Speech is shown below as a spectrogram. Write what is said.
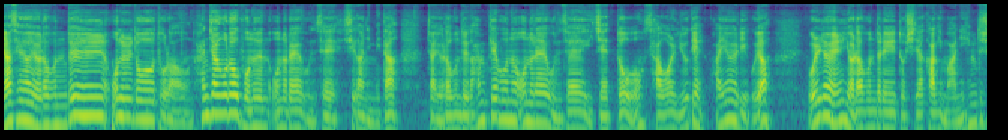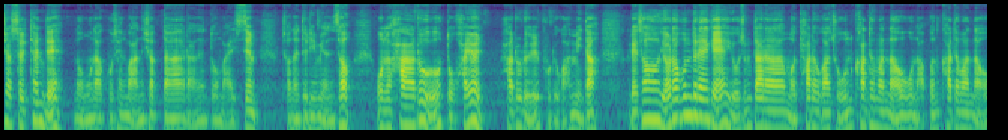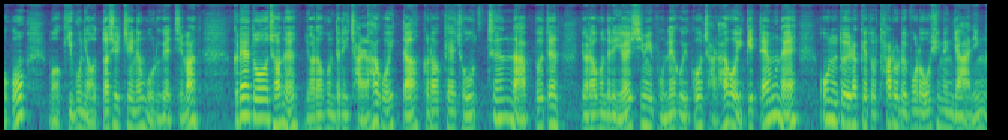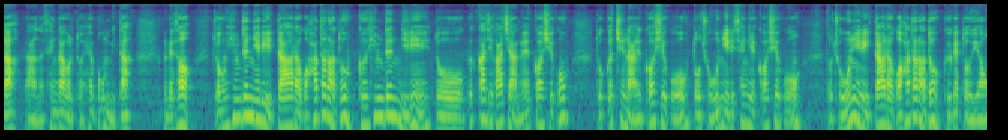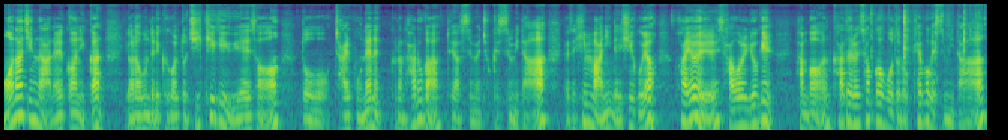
안녕하세요 여러분들. 오늘도 돌아온 한 장으로 보는 오늘의 운세 시간입니다. 자 여러분들과 함께 보는 오늘의 운세 이제 또 4월 6일 화요일이고요. 월요일 여러분들이 또 시작하기 많이 힘드셨을 텐데 너무나 고생 많으셨다라는 또 말씀 전해드리면서 오늘 하루 또 화요일 하루를 보려고 합니다. 그래서 여러분들에게 요즘 따라 뭐 타로가 좋은 카드만 나오고 나쁜 카드만 나오고 뭐 기분이 어떠실지는 모르겠지만 그래도 저는 여러분들이 잘하고 있다. 그렇게 좋든 나쁘든 여러분들이 열심히 보내고 있고 잘하고 있기 때문에 오늘도 이렇게 또 타로를 보러 오시는 게 아닌가라는 생각을 또 해봅니다. 그래서 조금 힘든 일이 있다라고 하더라도 그 힘든 일이 또 끝까지 가지 않을 것이고 또 끝이 날 것이고 또 좋은 일이 생길 것이고 또 좋은 일이 있다라고 하더라도 그게 또 영원하지는 않을 거니까 여러분들이 그걸 또 지키기 위해서 또 잘 보내는 그런 하루가 되었으면 좋겠습니다. 그래서 힘 많이 내시고요. 화요일 4월 6일 한번 카드를 섞어 보도록 해보겠습니다.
